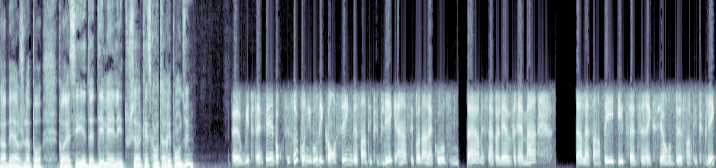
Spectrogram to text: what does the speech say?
Roberge là, pour, pour essayer de démêler tout ça. Qu'est-ce qu'on t'a répondu? Euh, oui, tout à fait. Bon, c'est sûr qu'au niveau des consignes de santé publique, hein, c'est pas dans la cour du ministère, mais ça relève vraiment de la santé et de sa direction de santé publique.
